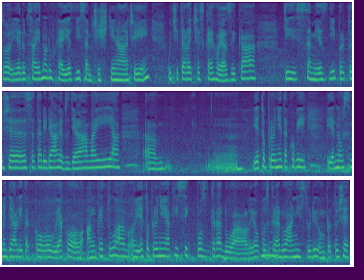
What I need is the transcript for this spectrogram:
to je docela jednoduché. Jezdí sem češtináři, učitelé českého jazyka, ti sem jezdí, protože se tady dále vzdělávají a, a je to pro ně takový, jednou jsme dělali takovou jako anketu a je to pro ně jakýsi postgraduál, jo, mhm. postgraduální studium, protože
